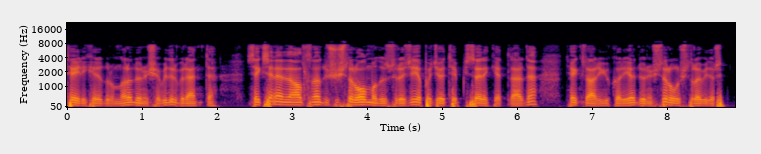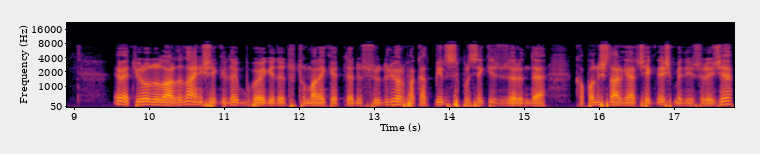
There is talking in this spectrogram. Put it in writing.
tehlikeli durumlara dönüşebilir Brent'te. 80-50 altına düşüşler olmadığı sürece yapacağı tepkisi hareketlerde tekrar yukarıya dönüşler oluşturabilir. Evet Euro dolarda da aynı şekilde bu bölgede tutum hareketlerini sürdürüyor fakat 1.08 üzerinde kapanışlar gerçekleşmediği sürece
